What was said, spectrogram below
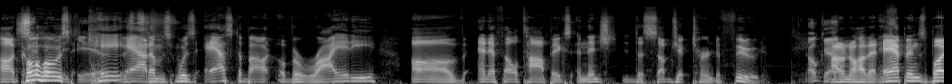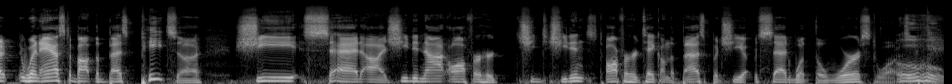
Uh, co-host Yeah, Kay Adams was asked about a variety of NFL topics, and then sh the subject turned to food. Okay. I don't know how that happens, but when asked about the best pizza, she said uh, she did not offer her she she didn't offer her take on the best, but she said what the worst was. Ooh.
